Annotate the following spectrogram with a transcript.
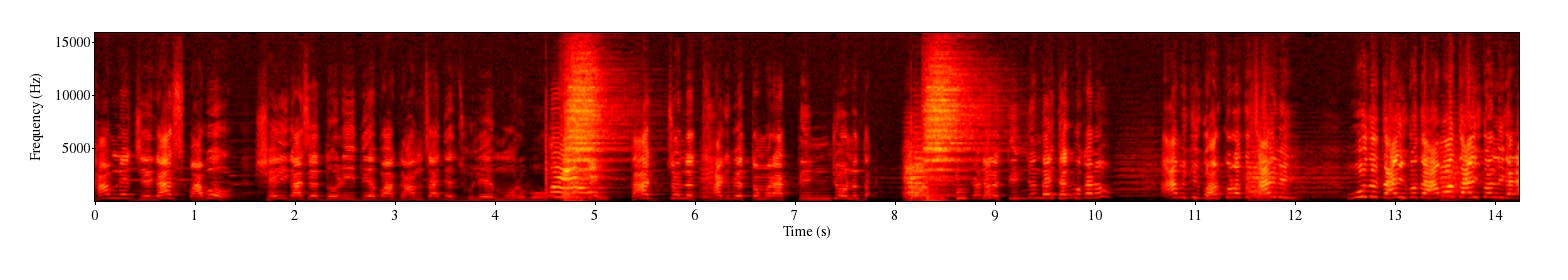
সামনে যে গাছ পাবো সেই গাছে দড়ি দিয়ে বা গামছা দিয়ে ঝুলে মরবো। তার জন্য থাকবে তোমরা তিনজন কেন? তিনজন দায়ী থাকব কেন? আমি কি ঘর করাতে চাইনি? ও তো দায়ী করতে আমার দায়ী করলি কেন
